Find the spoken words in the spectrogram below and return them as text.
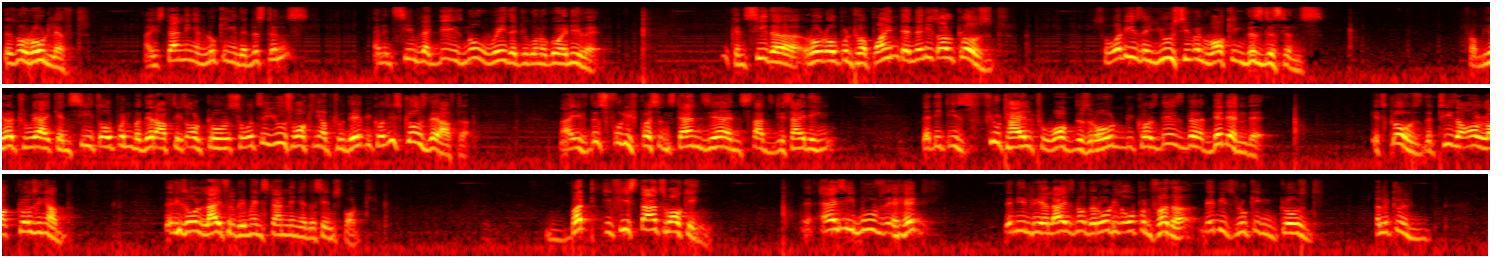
There's no road left. Now he's standing and looking in the distance, and it seems like there is no way that you're going to go anywhere. You can see the road open to a point, and then it's all closed. So, what is the use even walking this distance? From here to where I can see it's open, but thereafter it's all closed. So, what's the use walking up to there because it's closed thereafter? Now, if this foolish person stands here and starts deciding that it is futile to walk this road because there's the dead end there, it's closed, the trees are all locked, closing up, then his whole life will remain standing at the same spot. But if he starts walking, then as he moves ahead, then he'll realize, no, the road is open further. Maybe it's looking closed a little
